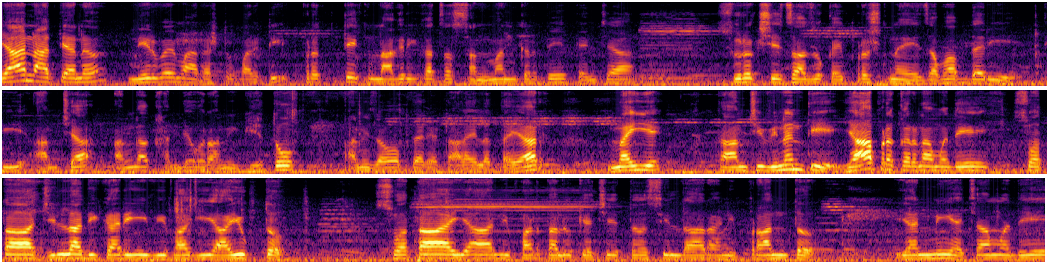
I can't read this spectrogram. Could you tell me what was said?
या नात्यानं निर्भय महाराष्ट्र पार्टी प्रत्येक नागरिकाचा सन्मान करते. त्यांच्या सुरक्षेचा जो काही प्रश्न आहे जबाबदारी आहे ती आमच्या अंगा खांद्यावर आम्ही घेतो. आम्ही जबाबदाऱ्या टाळायला तयार नाही आहे तर आमची विनंती आहे या प्रकरणामध्ये स्वतः जिल्हाधिकारी विभागीय आयुक्त स्वतः या निफाड तालुक्याचे तहसीलदार आणि प्रांत यांनी याच्यामध्ये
